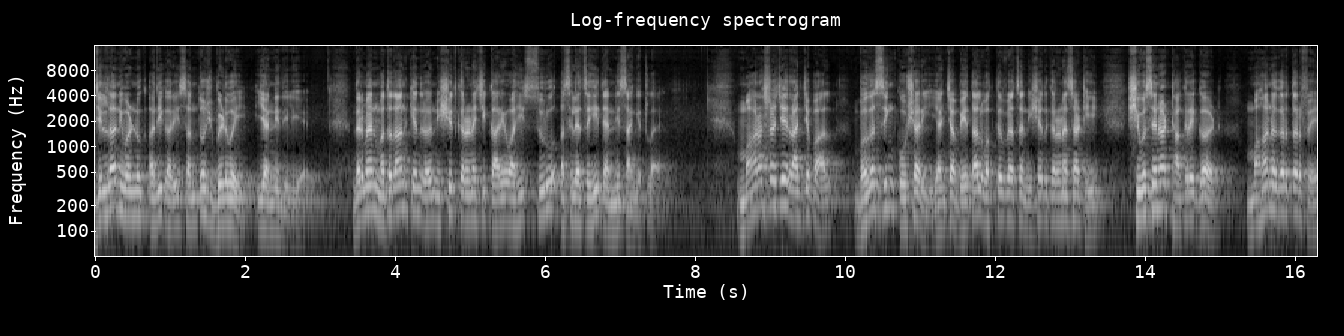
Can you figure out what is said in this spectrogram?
जिल्हा निवडणूक अधिकारी संतोष बिडवई यांनी दिली आहे. दरम्यान मतदान केंद्र निश्चित करण्याची कार्यवाही सुरू असल्याचंही त्यांनी सांगितलं आहे महाराष्ट्राचे राज्यपाल भगतसिंग कोश्यारी यांच्या बेताल वक्तव्याचा निषेध करण्यासाठी शिवसेना ठाकरे गट महानगरतर्फे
